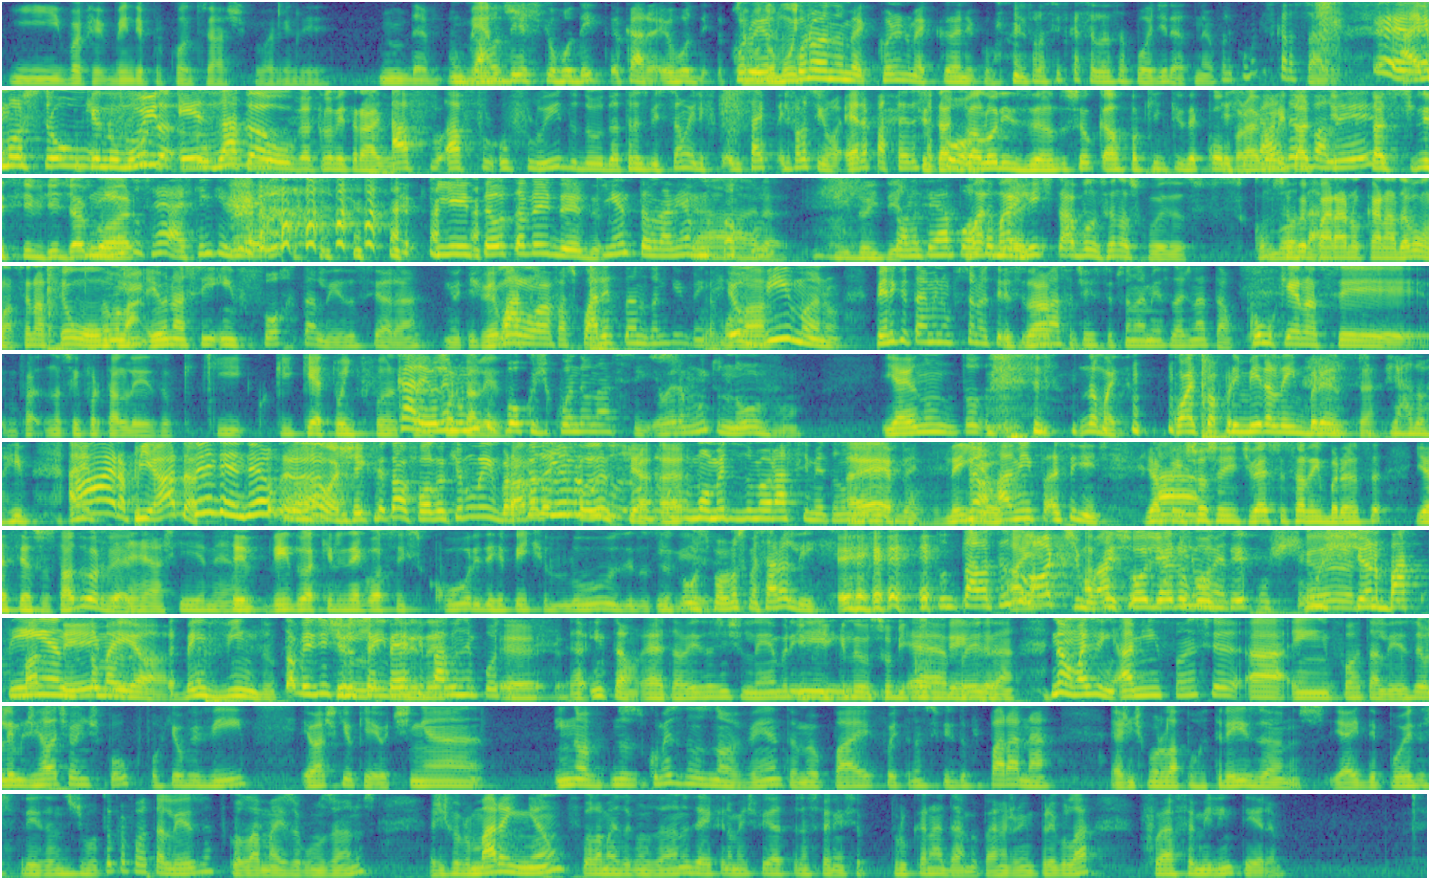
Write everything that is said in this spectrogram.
E vai vender por quanto você acha que vai vender? Não deve. Um carro Menos? desse que eu rodei. Cara, eu rodei. Quando, eu, quando, eu, no quando eu no mecânico, ele fala assim: fica acelerando essa porra direto, né? Eu falei, como é que esse cara sabe? É, Aí ele mostrou Porque o não fluido. muda, não exato. muda o- a quilometragem. a a o fluido do- da transmissão, ele, ele sai. Ele fala assim: ó, era pra ter Você dessa tá desvalorizando o seu carro pra quem quiser Esse comprar. carro Agora ele tá, deve assi- valer tá assistindo esse vídeo agora. 500 reais. Quem quiser aí, Que então tá vendendo. 500 na minha mão. Cara, que doideira. Só não tem a porta Mas, mas a gente tá avançando as coisas. Como Vamos você foi voltar. parar no Canadá? Vamos lá. Você nasceu onde? Vamos lá, eu nasci em Fortaleza, Ceará, em Tivemos 84. lá. Faz 40 anos ano que vem. Eu vi, mano. Pena que o timing não funcionou. Teria sido Exato. massa te recepcionar na minha cidade natal. Como que é nascer, nascer em Fortaleza? O que, que, que, é a tua infância Cara, eu lembro Fortaleza? muito pouco de quando eu nasci. Eu era muito novo. E aí eu não tô. Não, mas qual é a tua primeira lembrança? Piada horrível. Aí- ah, era piada? Você não entendeu, pô? Não, achei que você tava falando que não lembrava É da que eu não lembro infância. do- É. O momento do meu nascimento, eu não É, lembro muito pô, bem. nem não, eu. a minha é o seguinte. Já a- pensou se a gente tivesse essa lembrança? Ia ser assustador, velho. É, acho que ia mesmo. Você vendo aquele negócio escuro e de repente luz e não sei E o quê. os problemas começaram ali. Tudo tava tudo Aí, ótimo. A pessoa olhando você, momento. puxando. Puxando, batendo, batendo. Toma aí, ó. Bem-vindo. Talvez a gente Tira o CPF né? e paga os impostos. É. É, Então, é, talvez a gente lembre E fique no subconsciente, É, pois é. é. Não, mas assim, a minha infância ah, em Fortaleza, eu lembro de relativamente pouco, porque eu vivi, eu acho que o quê? Eu tinha, em no, nos começos dos anos 90, meu pai foi transferido para o Paraná. A gente morou lá por três anos. E aí, depois desses três anos, a gente voltou para Fortaleza, ficou lá mais alguns anos. A gente foi pro Maranhão, ficou lá mais alguns anos. E aí, finalmente, veio a transferência para o Canadá. Meu pai arranjou um emprego lá, foi a família inteira.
